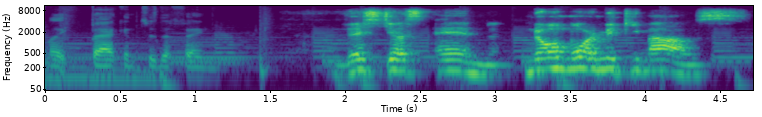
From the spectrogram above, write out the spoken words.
like back into the thing. this just in. No more Mickey Mouse.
